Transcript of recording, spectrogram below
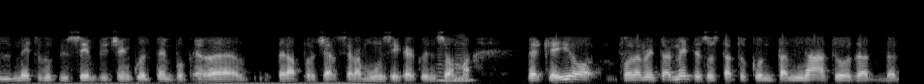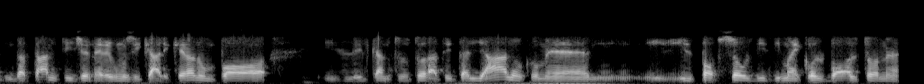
il metodo più semplice in quel tempo per, per approcciarsi alla musica, ecco, insomma. Uh-huh. Perché io fondamentalmente sono stato contaminato da, da, da, tanti generi musicali che erano un po' il, il cantautorato italiano, come il, il pop soul di, di Michael Bolton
